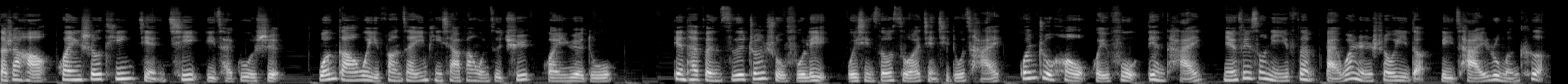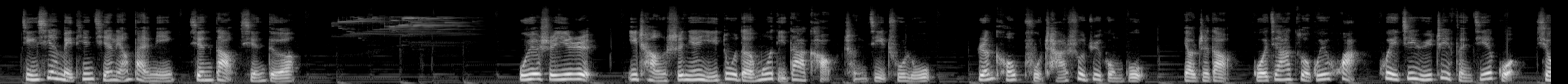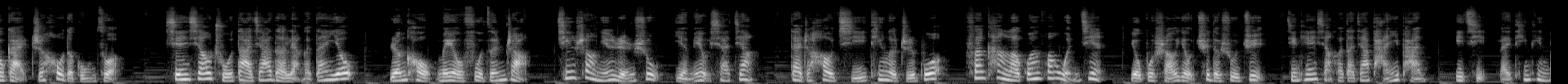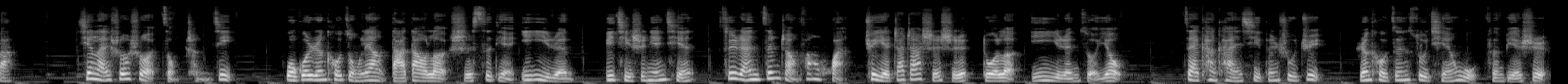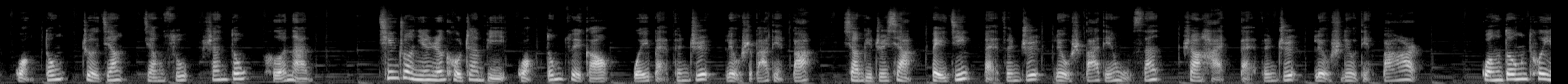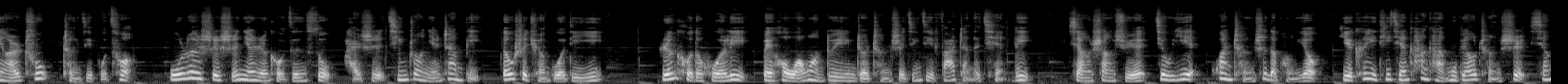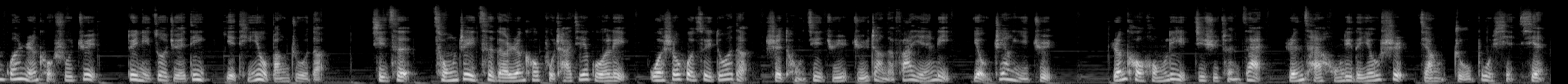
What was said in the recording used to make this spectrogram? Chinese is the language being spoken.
早上好，欢迎收听减七理财故事。文稿我已放在音频下方文字区，欢迎阅读。电台粉丝专属福利：微信搜索“减七独裁，关注后回复“电台”，免费送你一份百万人受益的理财入门课，仅限每天前两百名，先到先得。五月十一日，一场十年一度的摸底大考成绩出炉，人口普查数据公布。要知道，国家做规划。会基于这份结果修改之后的工作，先消除大家的两个担忧：人口没有负增长，青少年人数也没有下降。带着好奇听了直播，翻看了官方文件，有不少有趣的数据。今天想和大家盘一盘，一起来听听吧。先来说说总成绩，我国人口总量达到了十四点一亿人，比起十年前，虽然增长放缓，却也扎扎实实多了一亿人左右。再看看细分数据，人口增速前五分别是广东、浙江、江苏、山东、河南。青壮年人口占比，广东最高，为百分之六十八点八。相比之下，北京百分之六十八点五三，上海百分之六十六点八二。广东脱颖而出，成绩不错。无论是十年人口增速，还是青壮年占比，都是全国第一。人口的活力背后，往往对应着城市经济发展的潜力。想上学、就业、换城市的朋友，也可以提前看看目标城市相关人口数据，对你做决定也挺有帮助的。其次，从这次的人口普查结果里，我收获最多的是统计局局长的发言里有这样一句：“人口红利继续存在，人才红利的优势将逐步显现。”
